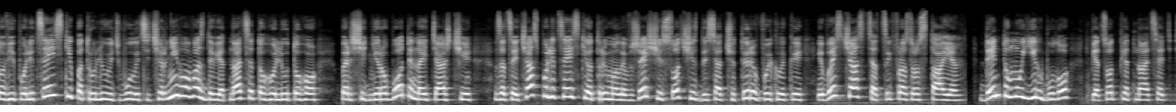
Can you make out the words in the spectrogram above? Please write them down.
Нові поліцейські патрулюють вулиці Чернігова з 19 лютого. Перші дні роботи найтяжчі. За цей час поліцейські отримали вже 664 виклики, і весь час ця цифра зростає. День тому їх було 515.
